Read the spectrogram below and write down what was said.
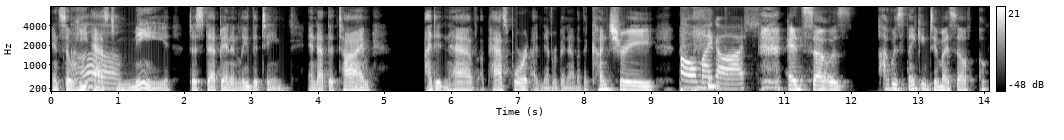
And so he asked Oh. me to step in and lead the team. And at the time, I didn't have a passport. I'd never been out of the country. Oh my gosh. and so it was, I was thinking to myself, oh,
